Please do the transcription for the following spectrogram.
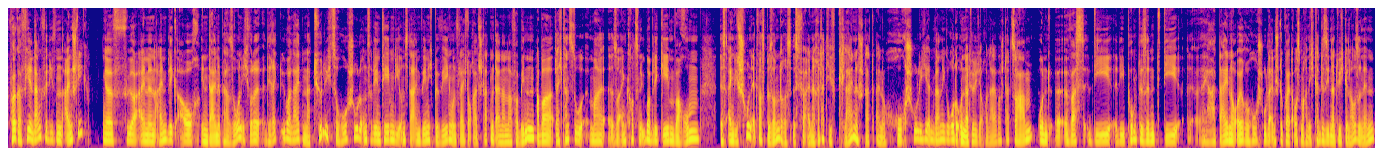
Volker, vielen Dank für diesen Einstieg für einen Einblick auch in deine Person. Ich würde direkt überleiten, natürlich zur Hochschule und zu den Themen, die uns da ein wenig bewegen und vielleicht auch als Stadt miteinander verbinden. Aber vielleicht kannst du mal so einen kurzen Überblick geben, warum es eigentlich schon etwas Besonderes ist, für eine relativ kleine Stadt eine Hochschule hier in Wernigerode und natürlich auch in Halberstadt zu haben und äh, was die, die Punkte sind, die äh, ja deine, eure Hochschule ein Stück weit ausmachen. Ich könnte sie natürlich genauso nennen,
